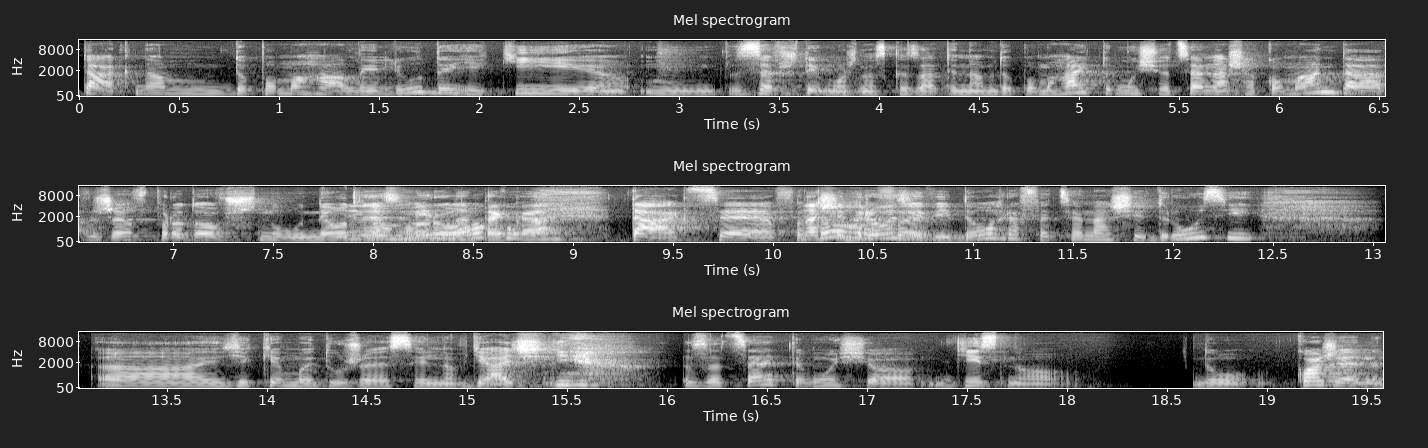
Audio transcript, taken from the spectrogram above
Так, нам допомагали люди, які завжди можна сказати, нам допомагають, тому що це наша команда вже впродовж ну не одного Незмінна року. така. Так, це Наші фотографи, друзі. відеографи, це наші друзі, е, яким ми дуже сильно вдячні за це, тому що дійсно. Ну, кожен,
